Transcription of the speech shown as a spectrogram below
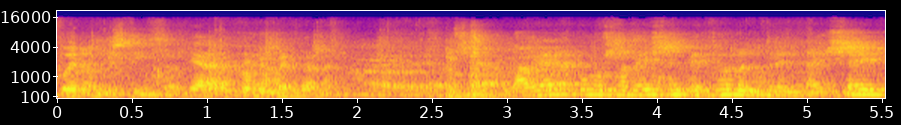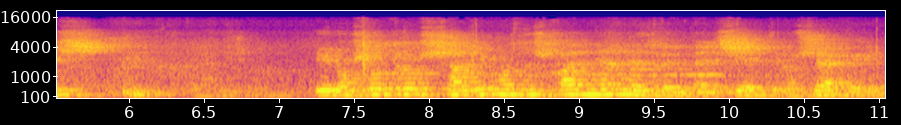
fueron distintos. Ya, me perdona. Eh, o sea, la guerra, como sabéis, empezó en el 36 y nosotros salimos de España en el 37, o sea que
